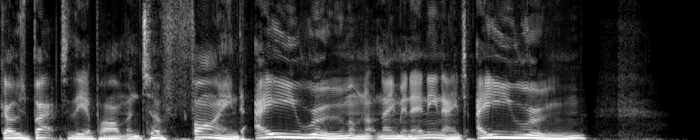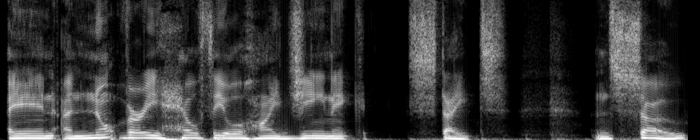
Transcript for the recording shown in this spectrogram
Goes back to the apartment to find a room. I'm not naming any names. A room in a not very healthy or hygienic state. And so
